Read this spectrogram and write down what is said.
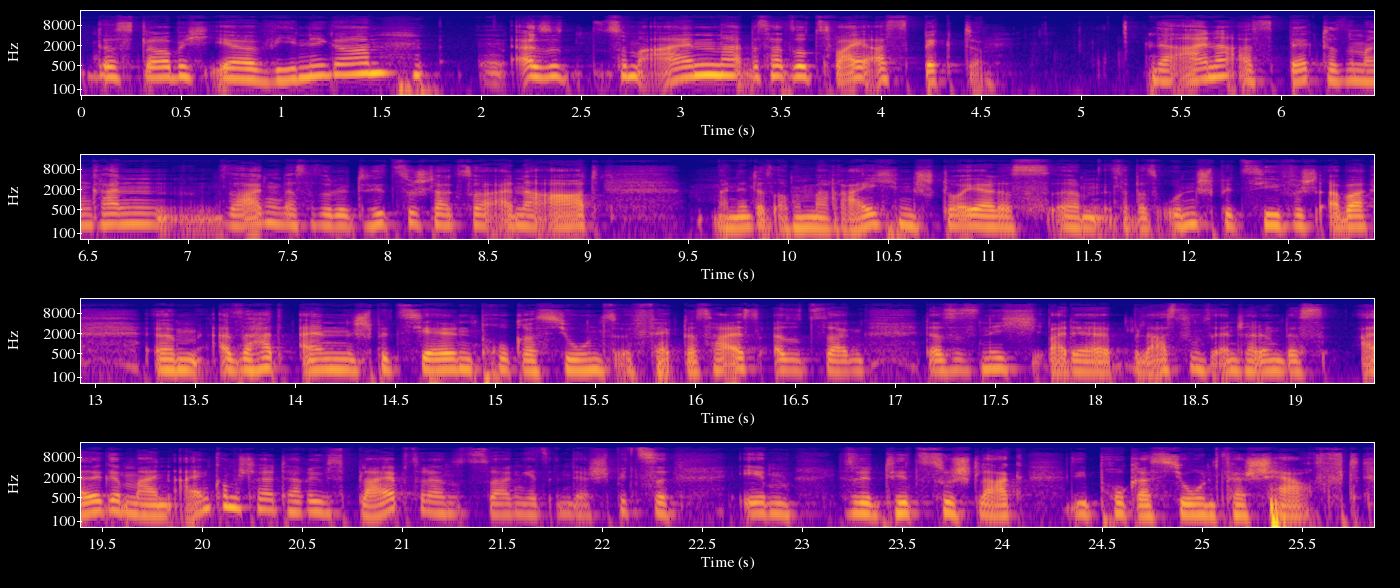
Das glaube ich eher weniger. Also zum einen hat das hat so zwei Aspekte. Der eine Aspekt, also man kann sagen, dass der Solidaritätszuschlag so eine Art, man nennt das auch immer Reichensteuer, das ähm, ist etwas unspezifisch, aber ähm, also hat einen speziellen Progressionseffekt. Das heißt also sozusagen, dass es nicht bei der Belastungsentscheidung des allgemeinen Einkommensteuertarifs bleibt, sondern sozusagen jetzt in der Spitze eben der Solidaritätszuschlag die Progression verschärft.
